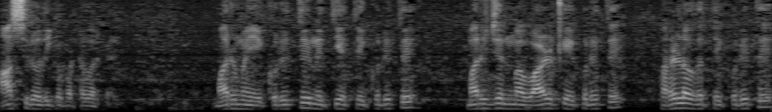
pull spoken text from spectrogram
ஆசீர்வதிக்கப்பட்டவர்கள். மறுமையை குறித்து நித்தியத்தை குறித்து மறுஜென்ம வாழ்க்கை குறித்து பரலோகத்தை குறித்து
